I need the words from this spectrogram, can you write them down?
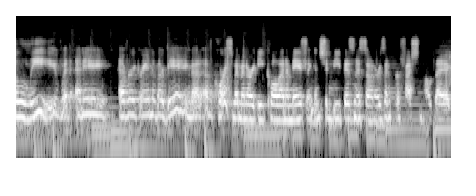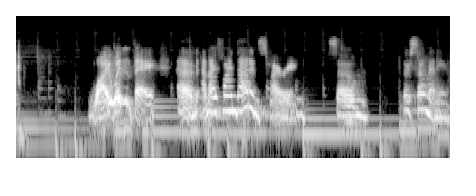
believe with any every grain of their being that of course women are equal and amazing and should be business owners and professionals like why wouldn't they? And and i find that inspiring. So there's so many.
